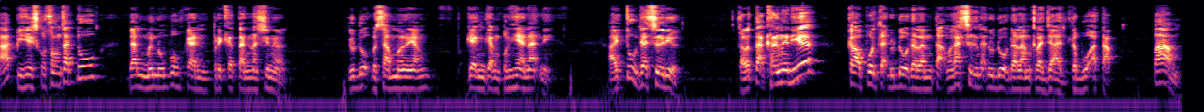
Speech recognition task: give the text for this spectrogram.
ha, PH01 dan menumbuhkan Perikatan Nasional. Duduk bersama yang geng-geng pengkhianat ni. Ha, itu jasa dia. Kalau tak kerana dia, kau pun tak duduk dalam, tak merasa nak duduk dalam kerajaan tebuk atap. Faham?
